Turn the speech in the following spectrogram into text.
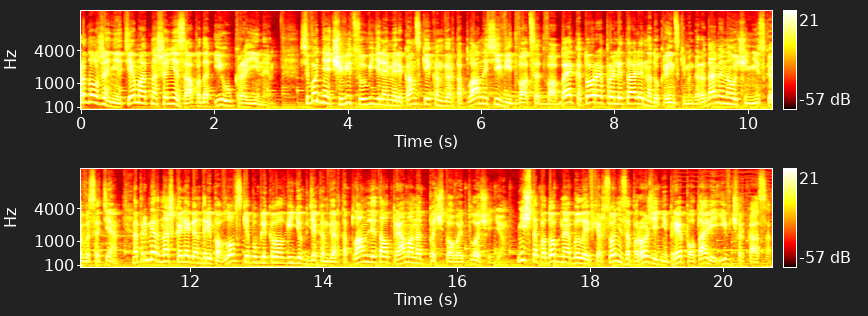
Продолжение темы отношений Запада и Украины. Сегодня очевидцы увидели американские конвертопланы CV-22B, которые пролетали над украинскими городами на очень низкой высоте. Например, наш коллега Андрей Павловский опубликовал видео, где конвертоплан летал прямо над почтовой площадью. Нечто подобное было и в Херсоне, Запорожье, Днепре, Полтаве и в Черкасах.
